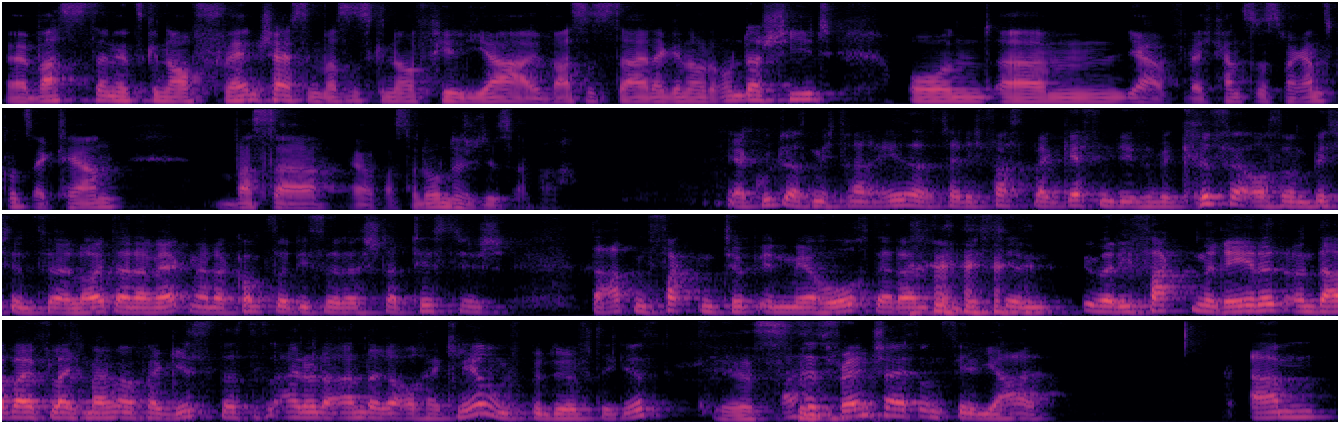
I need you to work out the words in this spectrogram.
Äh, was ist denn jetzt genau Franchise und was ist genau Filial? Was ist da der, genau der Unterschied? Und ähm, ja, vielleicht kannst du das mal ganz kurz erklären, was da, ja, was da der Unterschied ist einfach. Ja, gut, dass mich daran erinnert, das hätte ich fast vergessen, diese Begriffe auch so ein bisschen zu erläutern. Da merkt man, da kommt so dieser statistisch Daten-Fakten-Typ in mir hoch, der dann so ein bisschen über die Fakten redet und dabei vielleicht manchmal vergisst, dass das ein oder andere auch erklärungsbedürftig ist. Yes. Was ist Franchise und Filial? Ähm,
